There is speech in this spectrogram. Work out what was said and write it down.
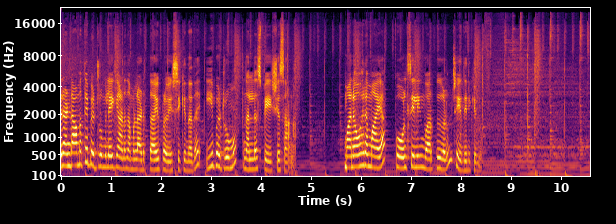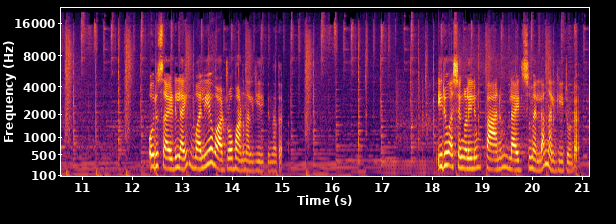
രണ്ടാമത്തെ ബെഡ്റൂമിലേക്കാണ് നമ്മൾ അടുത്തായി പ്രവേശിക്കുന്നത്. ഈ ബെഡ്റൂമും നല്ല സ്പേഷ്യസ് ആണ്. മനോഹരമായ പോൾ സീലിംഗ് വർക്കുകളും ചെയ്തിരിക്കുന്നു. ഒരു സൈഡിലായി വലിയ വാർഡ്രോബാണ് നൽകിയിരിക്കുന്നത്. ഇരുവശങ്ങളിലും ഫാനും ലൈറ്റ്സും എല്ലാം നൽകിയിട്ടുണ്ട്.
